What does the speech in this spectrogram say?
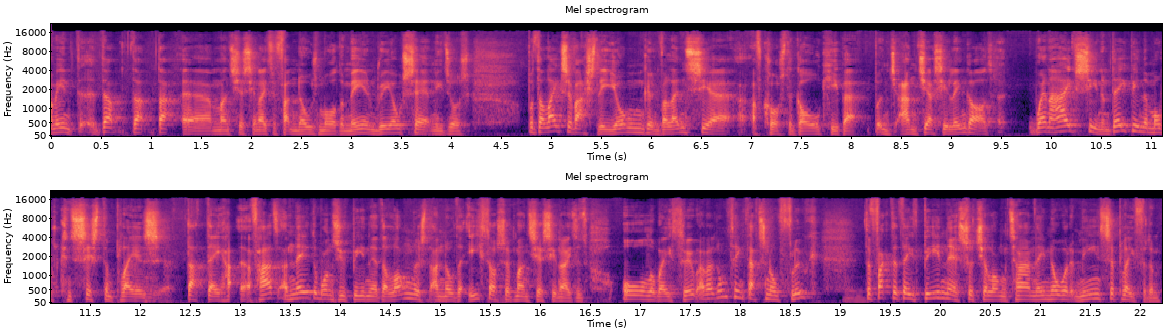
I mean that that that uh, Manchester United fan knows more than me, and Rio certainly does. But the likes of Ashley Young and Valencia, of course, the goalkeeper, and Jesse Lingard, when I've seen them, they've been the most consistent players that they have had, and they're the ones who've been there the longest and know the ethos of Manchester United all the way through. And I don't think that's no fluke. The fact that they've been there such a long time, they know what it means to play for them.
